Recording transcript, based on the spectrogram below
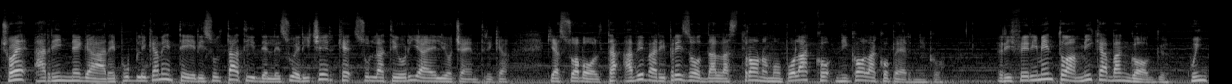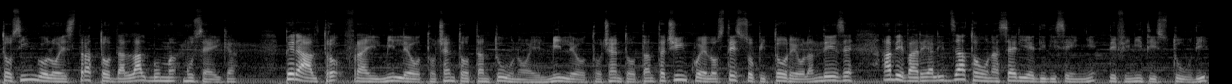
cioè a rinnegare pubblicamente i risultati delle sue ricerche sulla teoria eliocentrica, che a sua volta aveva ripreso dall'astronomo polacco Nicola Copernico. Riferimento a Mika Van Gogh, quinto singolo estratto dall'album Museica. Peraltro, fra il 1881 e il 1885 lo stesso pittore olandese aveva realizzato una serie di disegni, definiti studi,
